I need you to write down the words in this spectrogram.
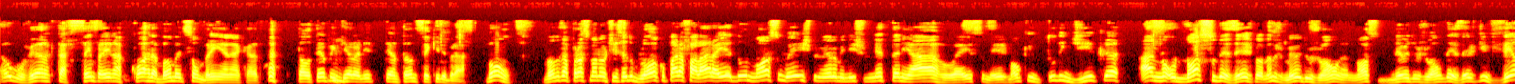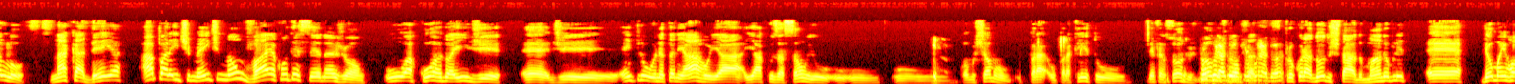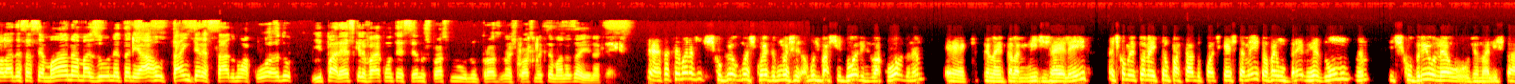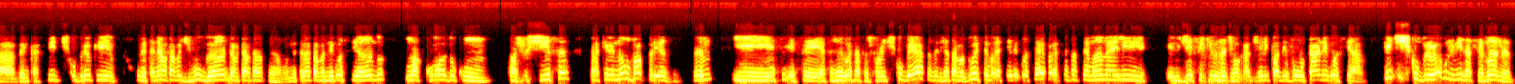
É o governo que está sempre ali na corda bamba de sombrinha, né, cara? Está o tempo hum. inteiro ali tentando se equilibrar. Bom, vamos à próxima notícia do bloco para falar aí do nosso ex-primeiro-ministro Netanyahu. É isso mesmo, ao que tudo indica, a, o nosso desejo, pelo menos meu e do João, né, nosso, meu e do João, desejo de vê-lo na cadeia, aparentemente não vai acontecer, né, João? O acordo aí de, é, de entre o Netanyahu e a, e a acusação e o, o, o, o como chamam, o, pra, o Praclito, o defensor do, procurador, não, defensor do procurador. procurador do Estado, Mandelblit, é, deu uma enrolada essa semana, mas o Netanyahu está interessado no acordo e parece que ele vai acontecer nos próximos, no próximo, nas próximas semanas aí, né, cara? É, essa semana a gente descobriu algumas coisas, algumas, alguns bastidores do acordo, né? É, pela, pela mídia israelense. A gente comentou na edição passada do podcast também, então vai um breve resumo. Né? Descobriu, né, o jornalista Ben Cassid descobriu que o Netanyahu estava divulgando, tava, tava, não, o Netanyahu estava negociando um acordo com, com a justiça para que ele não vá preso. Né? E esse, esse, essas negociações foram descobertas, ele já estava duas semanas sem negociar, e parece que essa semana ele, ele disse que os advogados dele podem voltar a negociar. O que descobriu logo no início da semana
